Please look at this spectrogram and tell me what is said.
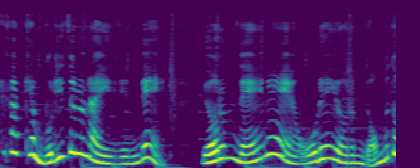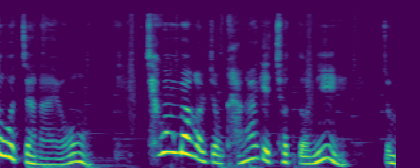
빨갛게 물이 드는 아이들인데 여름 내내 올해 여름 너무 더웠잖아요. 차광막을 좀 강하게 쳤더니 좀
